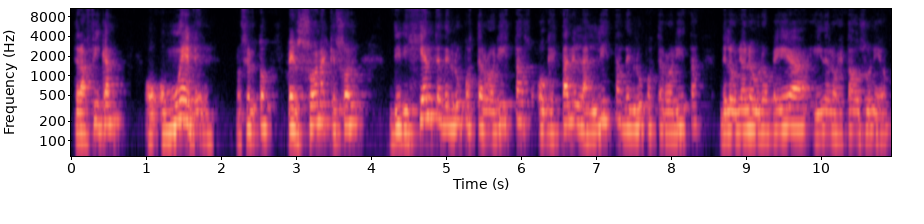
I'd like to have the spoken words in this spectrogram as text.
Trafican o, mueven, ¿no es cierto?, personas que son dirigentes de grupos terroristas o que están en las listas de grupos terroristas de la Unión Europea y de los Estados Unidos.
